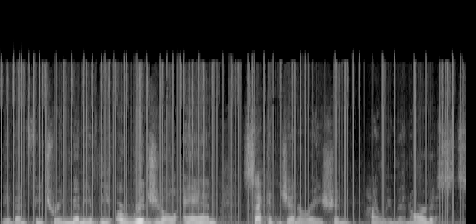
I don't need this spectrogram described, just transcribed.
The event featuring many of the original and second generation Highwaymen artists.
